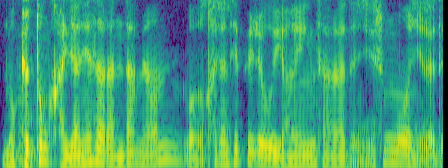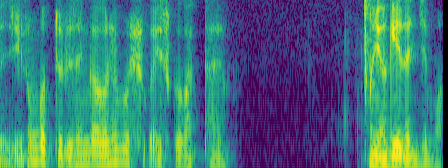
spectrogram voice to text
뭐 교통과 관련해서 한다면 뭐 가장 대표적으로 여행사라든지 승무원이라든지 이런 것들을 생각을 해볼 수가 있을 것 같아요. 여기에다 이제 뭐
